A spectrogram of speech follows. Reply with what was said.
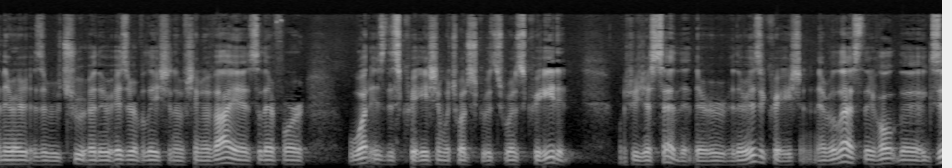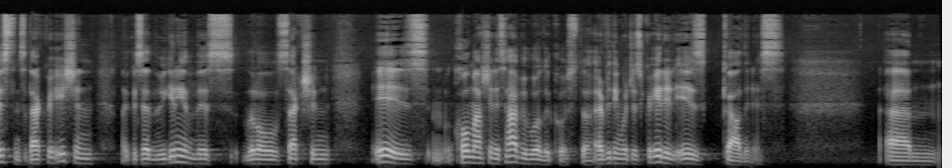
and there is a true, there is a revelation of Shem Havaya. So therefore, what is this creation which was which was created? Which we just said that there there is a creation. Nevertheless, the whole the existence of that creation, like I said at the beginning of this little section, is kol is Everything which is created is godliness. Um,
